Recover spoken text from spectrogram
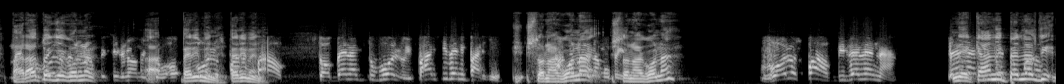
Με Παρά τον το Βόλο γεγονό. θέλω να πει τη γνώμη σου. Ο- Περίμενε, όλους πάνω περίμενε. πάω. Στον πέναλτι του Βόλου υπάρχει ή δεν υπάρχει; Στον Αυτό αγώνα, θέλω να μου πεις. στον αγώνα; Βόλος πάω, 0-1. Ναι, Πέναλτι κάνει δεν πέναλτι. πάω.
